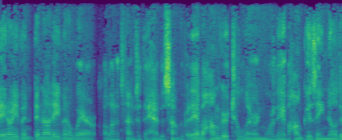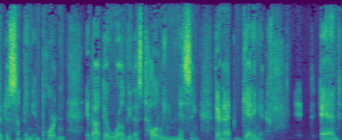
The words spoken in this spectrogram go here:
they don't even they're not even aware a lot of times that they have this hunger but they have a hunger to learn more. They have a hunger because they know that there's something important about their worldview that's totally missing. They're not getting it. And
